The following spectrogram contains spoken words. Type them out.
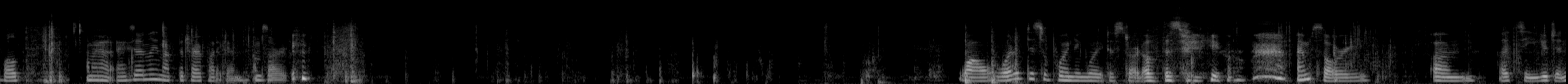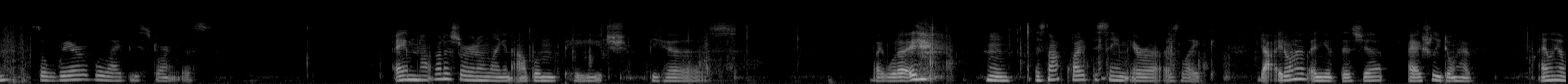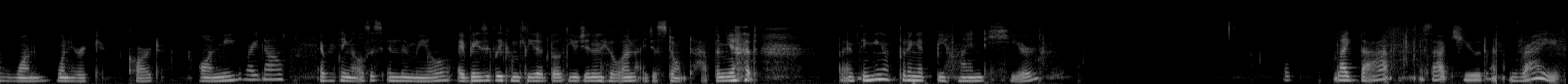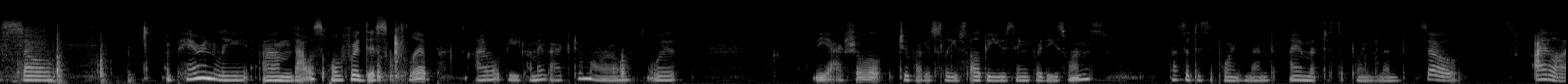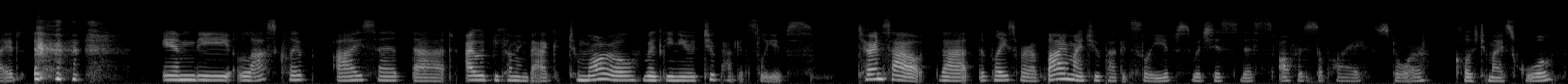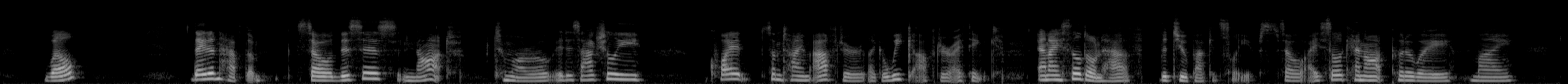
Well, oh my god, I accidentally knocked the tripod again. I'm sorry. wow, what a disappointing way to start off this video. I'm sorry. Um, let's see, Yujin. So where will I be storing this? I am not gonna store it on like an album page because why would I? hmm. It's not quite the same era as like yeah, I don't have any of this yet. I actually don't have I only have one Oneiric card on me right now. Everything else is in the mail. I basically completed both Yujin and Hyewon. I just don't have them yet. But I'm thinking of putting it behind here. Oh, like that. Is that cute? Right. So apparently um, that was all for this clip. I will be coming back tomorrow with the actual two pocket sleeves I'll be using for these ones. That's a disappointment. I am a disappointment. So, I lied. In the last clip, I said that I would be coming back tomorrow with the new two pocket sleeves. Turns out that the place where I buy my two pocket sleeves, which is this office supply store close to my school, well, they didn't have them. So this is not tomorrow. It is actually quite some time after, like a week after, I think. And I still don't have the two pocket sleeves. So I still cannot put away my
